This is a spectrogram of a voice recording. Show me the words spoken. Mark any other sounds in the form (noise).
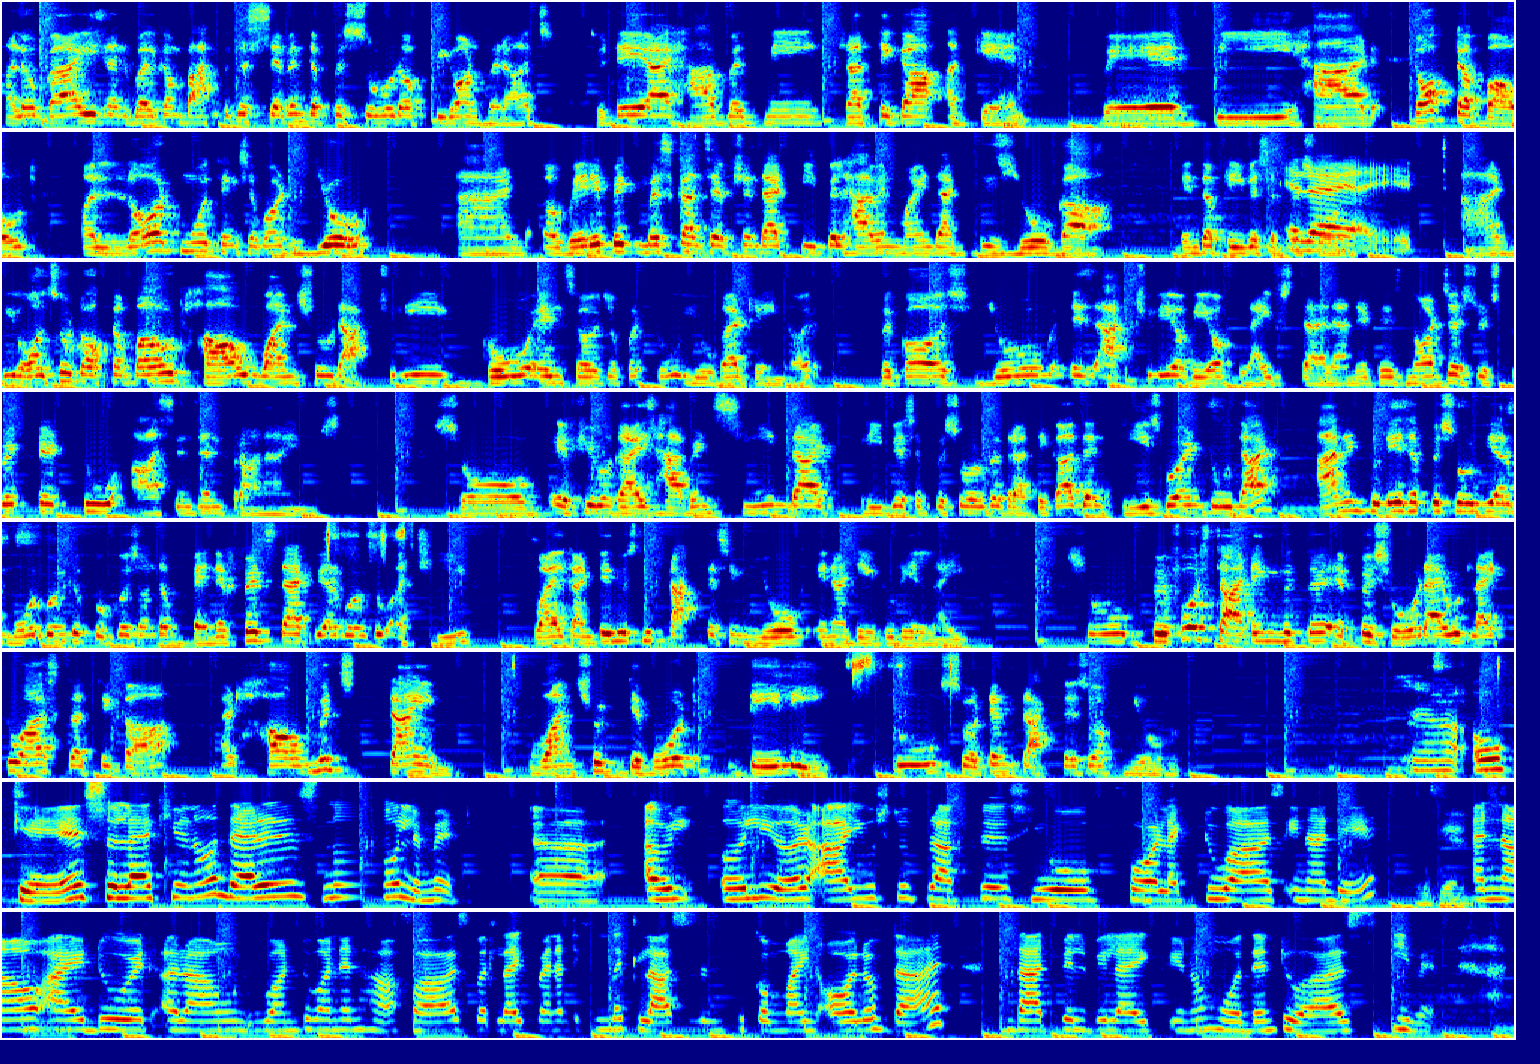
Hello, guys, and welcome back to the seventh episode of Beyond Mirage. Today, I have with me Ratika again, where we had talked about a lot more things about yoga and a very big misconception that people have in mind that it is yoga in the previous episode. Right. And we also talked about how one should actually go in search of a true yoga trainer because yoga is actually a way of lifestyle and it is not just restricted to asanas and pranayams. So if you guys haven't seen that previous episode with Ratika, then please go and do that. And in today's episode, we are more going to focus on the benefits that we are going to achieve while continuously practicing yoga in our day-to-day life. So before starting with the episode, I would like to ask Ratika at how much time one should devote daily to certain practice of yoga. Uh, okay, so like you know, there is no, no limit. Uh, earlier, I used to practice yoga for like two hours in a day, Okay. and now I do it around one to one and a half hours. But like when I'm taking the classes and to combine all of that, that will be like you know more than two hours even.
